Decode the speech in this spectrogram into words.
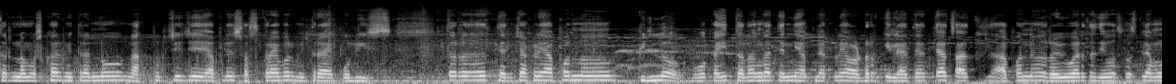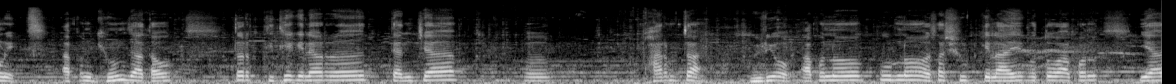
तर नमस्कार मित्रांनो नागपूरचे जे आपले सबस्क्रायबर मित्र आहे पोलीस तर त्यांच्याकडे आपण पिल्लं व काही तलंगा त्यांनी आपल्याकडे ऑर्डर केल्या त्या त्याच आज आपण रविवारचा दिवस असल्यामुळे आपण घेऊन जात आहोत. तर तिथे गेल्यावर त्यांच्या फार्मचा व्हिडिओ आपण पूर्ण असा शूट केला आहे व तो आपण या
